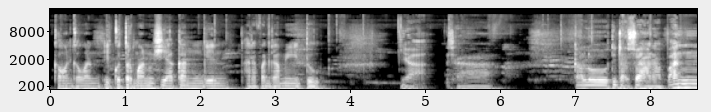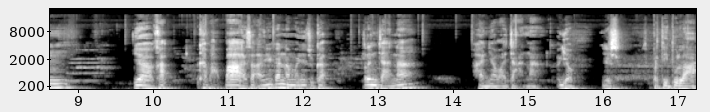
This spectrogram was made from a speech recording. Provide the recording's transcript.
kawan-kawan ikut termanusiakan mungkin harapan kami itu. Ya saya kalau tidak sesuai harapan ya kak gak apa-apa. Soalnya kan namanya juga rencana hanya wacana. Yo yes seperti itulah.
